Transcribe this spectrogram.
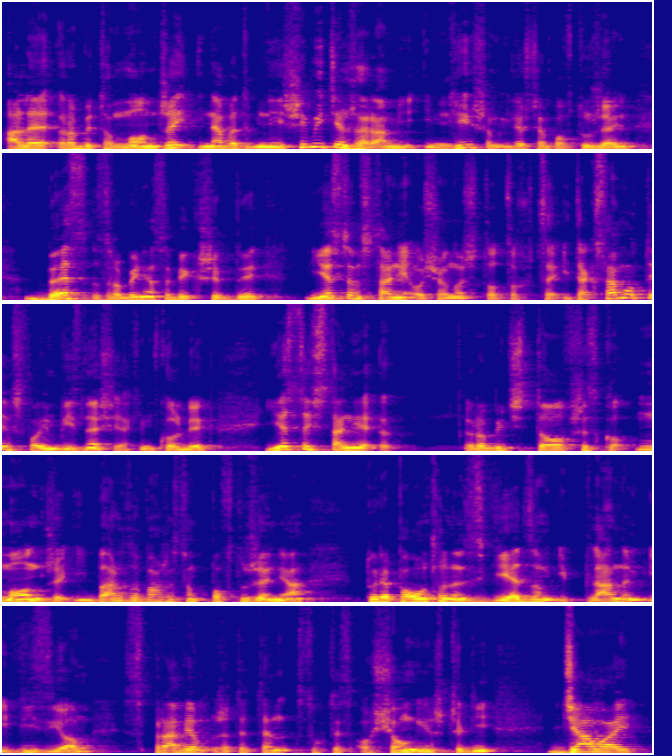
ale robię to mądrzej i nawet mniejszymi ciężarami i mniejszą ilością powtórzeń, bez zrobienia sobie krzywdy, jestem w stanie osiągnąć to, co chcę. I tak samo Ty w swoim biznesie, jakimkolwiek, jesteś w stanie e, robić to wszystko mądrzej. I bardzo ważne są powtórzenia, które połączone z wiedzą i planem i wizją sprawią, że Ty ten sukces osiągniesz. Czyli działaj,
